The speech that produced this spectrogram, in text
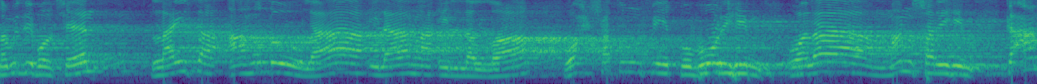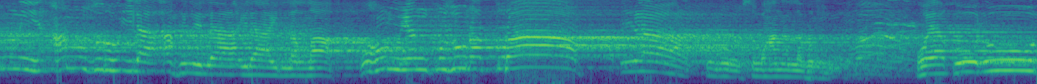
নবীজি বলছেন, লাইসা আহলু লা ইলাহা ইল্লাল্লাহ ওয়াহশাতুন ফি কুবুরিহিম ওয়ালা মানসারিহিম, কাআন্নি আনজুরু ইলা আহলি লা ইলাহা ইল্লাল্লাহ ওয়া হুম ইয়ানফুজুনা তুরাব ইলা কুবুর। সুবহানাল্লাহ বলুন। সুবহানাল্লাহ ওয়াকুলুন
